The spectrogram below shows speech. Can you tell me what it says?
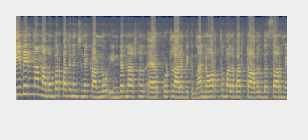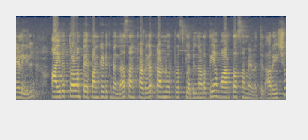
ഈ വരുന്ന നവംബർ പതിനഞ്ചിന് കണ്ണൂർ ഇന്റർനാഷണൽ എയർപോർട്ടിൽ ആരംഭിക്കുന്ന നോർത്ത് മലബാർ ട്രാവൽ ബസാർ മേളയിൽ ആയിരത്തോളം പേർ പങ്കെടുക്കുമെന്ന് സംഘാടകർ കണ്ണൂർ പ്രസ് ക്ലബിൽ നടത്തിയ വാർത്താ സമ്മേളനത്തിൽ അറിയിച്ചു.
